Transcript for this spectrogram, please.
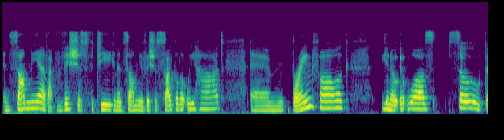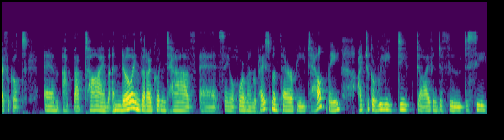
insomnia, that vicious fatigue and insomnia vicious cycle that we had, um, brain fog. You know, it was so difficult um, at that time. And knowing that I couldn't have, uh, say, a hormone replacement therapy to help me, I took a really deep dive into food to see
